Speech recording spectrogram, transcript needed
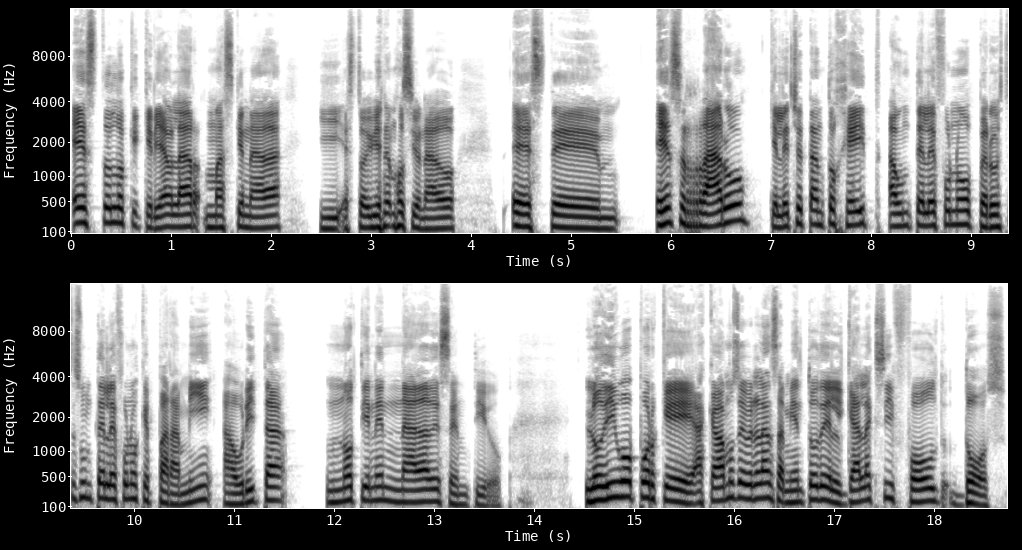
Esto es lo que quería hablar más que nada y estoy bien emocionado. Este es raro que le eche tanto hate a un teléfono, pero este es un teléfono que para mí ahorita no tiene nada de sentido. Lo digo porque acabamos de ver el lanzamiento del Galaxy Fold 2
